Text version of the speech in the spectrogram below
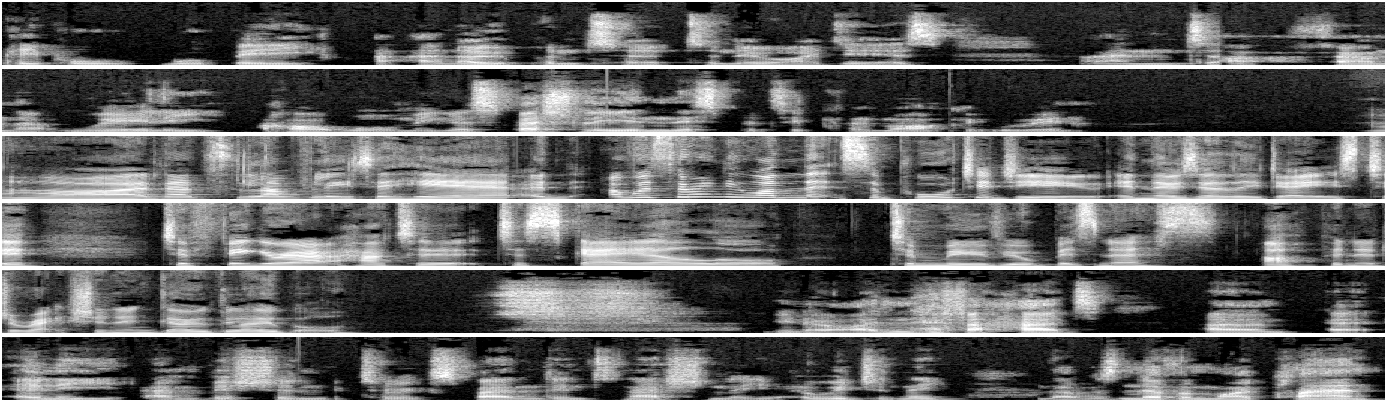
people will be and open to, to new ideas. And uh, I found that really heartwarming, especially in this particular market we're in. Oh, that's lovely to hear. And uh, was there anyone that supported you in those early days to to figure out how to to scale or to move your business up in a direction and go global? You know, I never had um, any ambition to expand internationally originally. That was never my plan,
